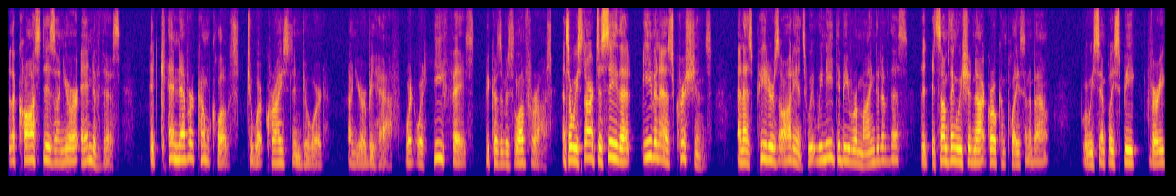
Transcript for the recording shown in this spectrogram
the cost is on your end of this, it can never come close to what Christ endured on your behalf, what, what he faced because of his love for us. And so we start to see that even as Christians, and as Peter's audience, we, we need to be reminded of this. It, it's something we should not grow complacent about, where we simply speak very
